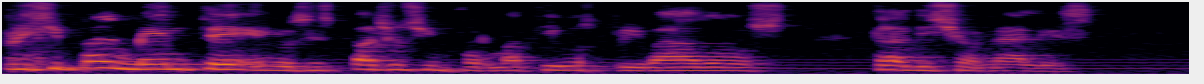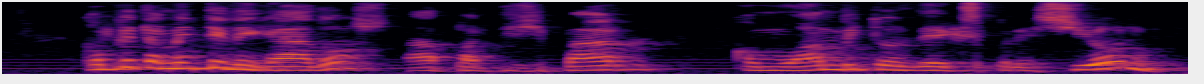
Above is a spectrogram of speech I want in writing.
principalmente en los espacios informativos privados tradicionales, completamente negados a participar como ámbitos de expresión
